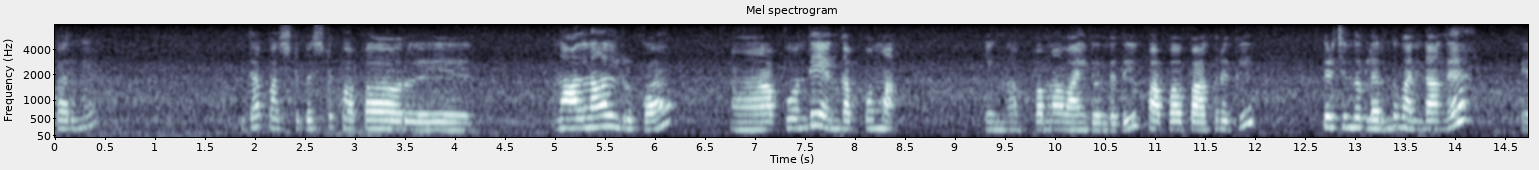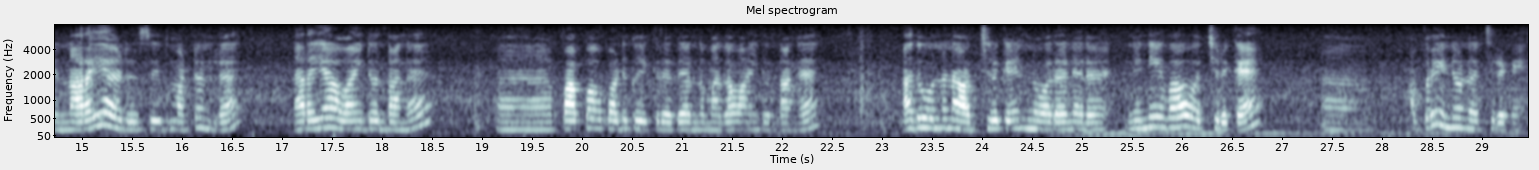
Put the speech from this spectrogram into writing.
பாருங்கள் இதான் ஃபஸ்ட்டு ஃபஸ்ட்டு பாப்பா ஒரு நாலு நாள் இருக்கும். அப்போ வந்து எங்கள் அப்பா அம்மா எங்கள் அப்பா அம்மா வாங்கிட்டு வந்தது. பாப்பாவை பார்க்குறக்கு திருச்செந்தூர்லேருந்து வந்தாங்க. நிறைய ட்ரெஸ் இது மட்டும் இல்லை நிறையா வாங்கிட்டு வந்தாங்க. பாப்பாவை படுக்க வைக்கிறது அந்த மாதிரிலாம் வாங்கிட்டு வந்தாங்க. அது ஒன்று நான் வச்சுருக்கேன் இன்னும் ஒரு நினைவாக வச்சுருக்கேன். அப்புறம் இன்னொன்று வச்சுருக்கேன்.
